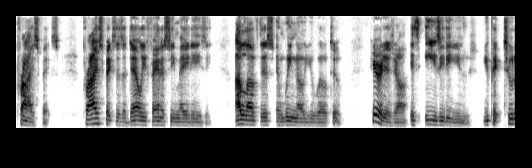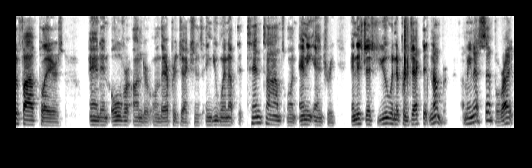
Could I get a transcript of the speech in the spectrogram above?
Prize Picks. Prize Picks is a daily fantasy made easy. I love this, and we know you will too. Here it is, y'all. It's easy to use. You pick two to five players and an over under on their projections, and you win up to 10 times on any entry, and it's just you and the projected number. I mean, that's simple, right?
